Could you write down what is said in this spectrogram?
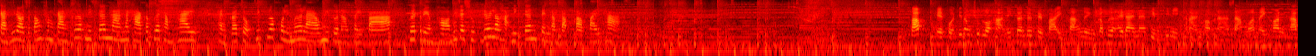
การที่เราจะต้องทำการเคลือบนิกเกิลนั้นนะคะ ก็เพื่อทำให้ ผ่นกระจกที่เคลือบโพลิเมอร์แล้วมีตัวนำไฟฟ้า เพื่อเตรียมพร้อมที่จะชุบด้วยโลหะนิกเกิลเป็นลำดับต่อไปค่ะ ครับเหตุผลที่ต้องชุบโลหะนิกเกิลด้วยไฟฟ้าอีกครั้งหนึ่งก็เพื่อให้ได้แม่พิมพ์ที่มีขนาดความหนา 300 ไมครอนครับ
